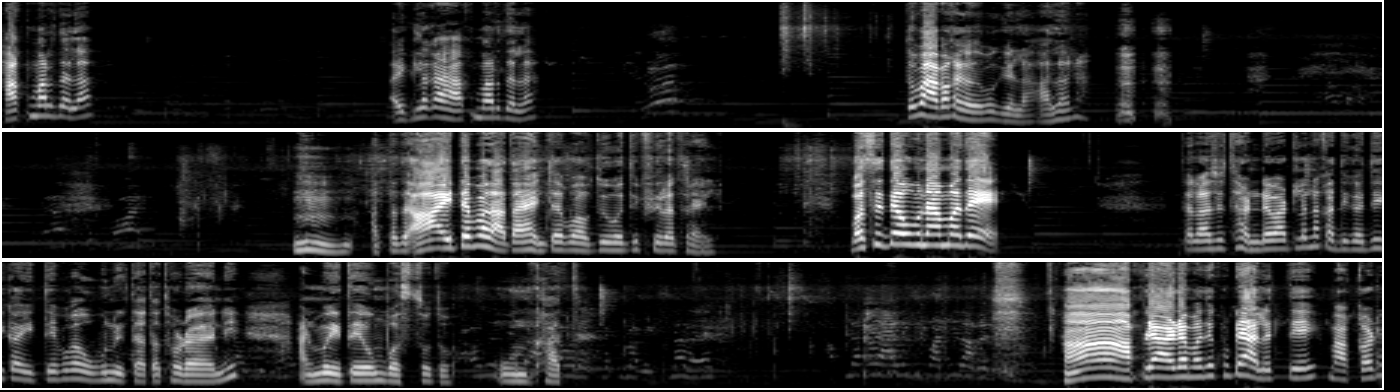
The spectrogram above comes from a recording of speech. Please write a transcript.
हाक मार त्याला. ऐकलं का हाक मार त्याला? तो बाबा काय गेला आला ना. आता ते- हा इथे बघ आता ह्यांच्या बाबतीवरती फिरत राहील. बस इथे उन्हामध्ये. त्याला असे थंड वाटलं ना कधी कधी का इथे बघा ऊन येतं आता थोड्या वेळाने. आणि मग इथे येऊन बसतो तो ऊन खात. हा आपल्या आड्यामध्ये कुठे आलेत ते माकड?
